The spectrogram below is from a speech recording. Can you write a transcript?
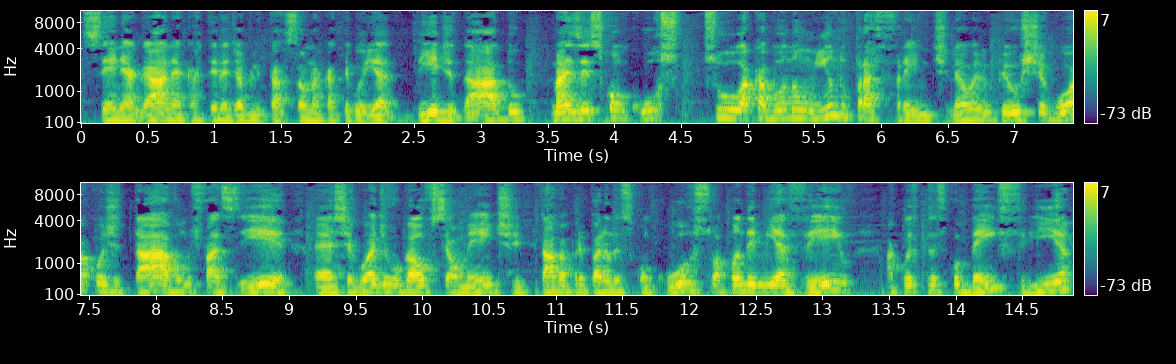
CNH, né, a carteira de habilitação na categoria D de dado. Mas esse concurso acabou não indo para frente, né? O MPU chegou a cogitar, vamos fazer, é, chegou a divulgar oficialmente, estava preparando esse concurso, a pandemia veio, a coisa ficou bem fria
